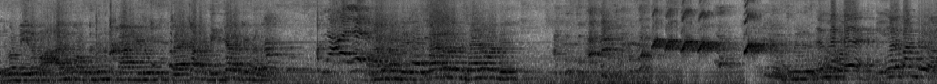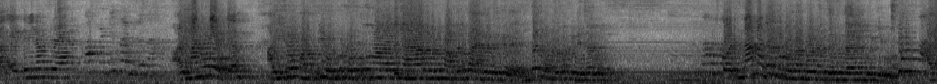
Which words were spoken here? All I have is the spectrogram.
ഇപ്പൊ മീന് വാൽ പുറത്തേക്ക് നിൽക്കാണെങ്കിലും ബാക്ക് അവിടെ ഡിക്കാനൊക്കെ ഉണ്ടല്ലോ എന്നിട്ട് നിങ്ങൾ കൊണ്ടുവരുവോ എന്ത് മീന കൊണ്ടുവരാ മത്തി കിട്ടുമോ അയ്യോ മത്തി ഒന്ന് കൊടുക്കുന്നു ഞാനോട് മന്ത്രി താഴ്ത്തില്ലേ എന്താ നമ്മളിപ്പോ പിടിച്ചത്? കൊടുന്നാ മതി. അല്ല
